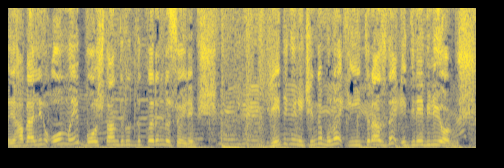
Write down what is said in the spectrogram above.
e, haberleri olmayıp borçlandırıldıklarını da söylemiş. 7 gün içinde buna itiraz da edilebiliyormuş.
